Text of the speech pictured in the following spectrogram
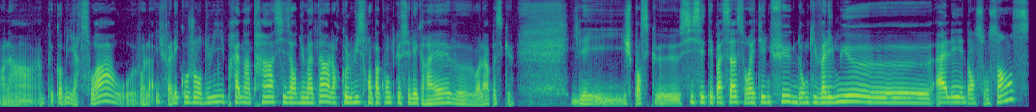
voilà, un peu comme hier soir, où voilà, il fallait qu'aujourd'hui il prenne un train à 6 heures du matin, alors que lui ne se rend pas compte que c'est les grèves, euh, voilà, parce que il est, je pense que si c'était pas ça, ça aurait été une fugue, donc il valait mieux euh, aller dans son sens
